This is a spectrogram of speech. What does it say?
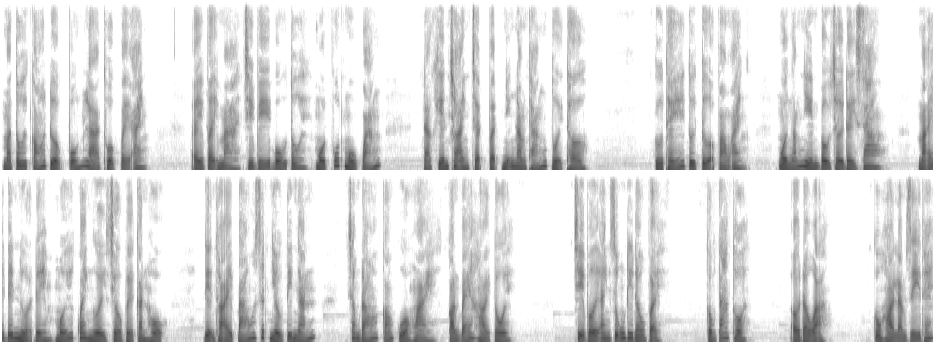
mà tôi có được vốn là thuộc về anh. Ấy vậy mà chỉ vì bố tôi một phút mù quáng đã khiến cho anh chật vật những năm tháng tuổi thơ. Cứ thế tôi tựa vào anh, ngồi ngắm nhìn bầu trời đầy sao. Mãi đến nửa đêm mới quay người trở về căn hộ. Điện thoại báo rất nhiều tin nhắn, trong đó có của Hoài, con bé hỏi tôi. Chị với anh Dũng đi đâu vậy? Công tác thôi. Ở đâu ạ? Cô hỏi làm gì thế?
